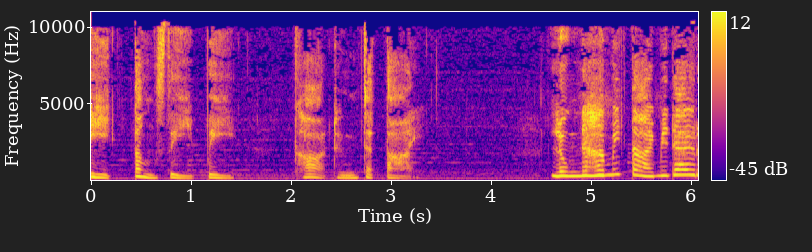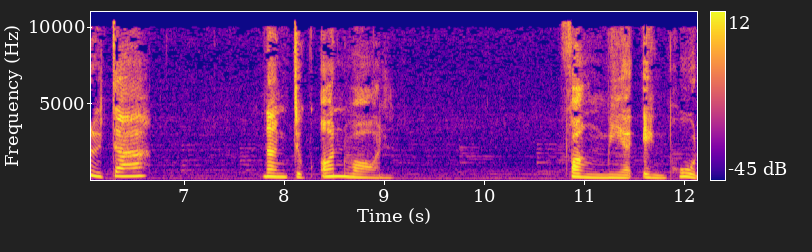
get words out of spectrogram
อีกตั้งสี่ปีข้าถึงจะตาย ลุงน้าไม่ตายไม่ได้หรือจ้านางจุกอ้อนวอน ฟังเมียเองพูด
